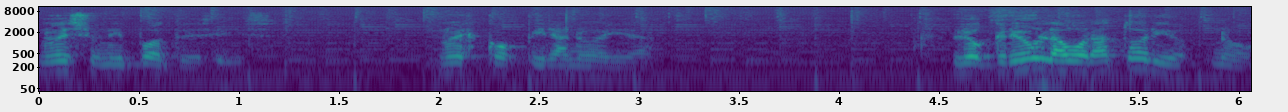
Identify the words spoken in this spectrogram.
No es una hipótesis. No es conspiranoida. ¿Lo creó un laboratorio? No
